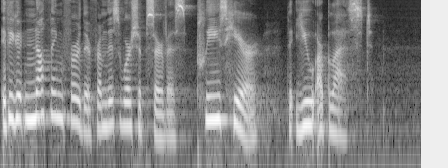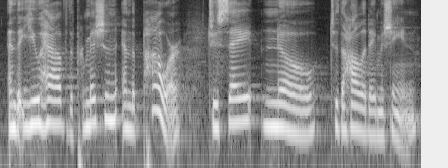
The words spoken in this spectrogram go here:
If you get nothing further from this worship service, please hear that you are blessed and that you have the permission and the power to say no to the holiday machine.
